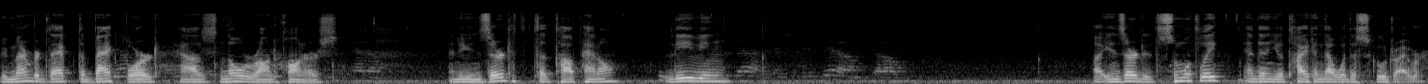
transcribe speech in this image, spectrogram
Remember that the backboard has no round corners. And you insert the top panel leaving uh, inserted smoothly, and then you tighten that with a screwdriver.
